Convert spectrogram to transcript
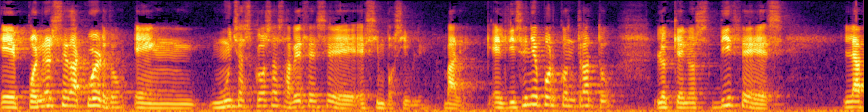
eh, ponerse de acuerdo en muchas cosas a veces eh, es imposible, ¿vale? El diseño por contrato lo que nos dice es la,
